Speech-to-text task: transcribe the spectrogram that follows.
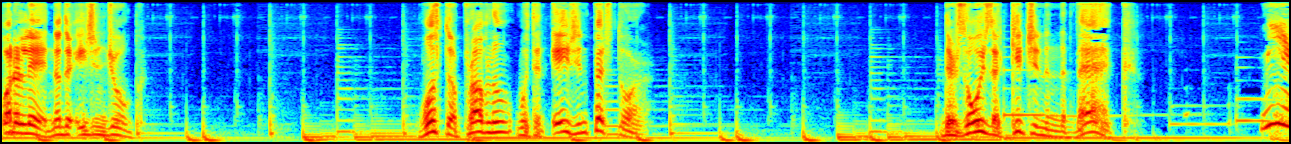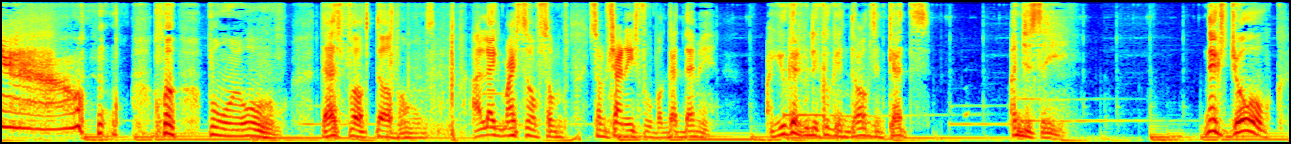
Orderly, another Asian joke. What's the problem with an Asian pet store? There's always a kitchen in the back. Meow. Boy, that's fucked up, Holmes. I like myself some some Chinese food, but goddamn it, are you guys really cooking dogs and cats? I'm just saying. Next joke.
